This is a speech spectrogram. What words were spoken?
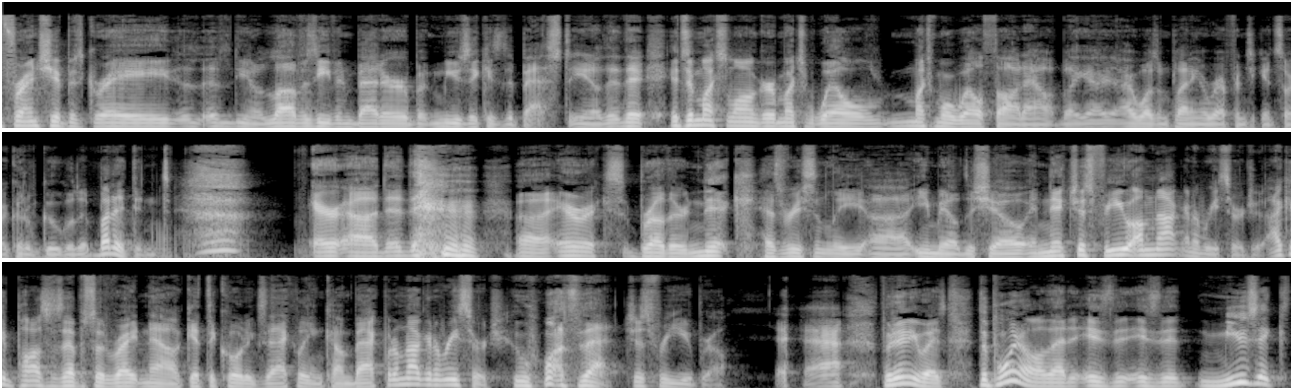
friendship is great you know love is even better but music is the best you know they're, they're, it's a much longer much well much more well thought out like I, I, wasn't planning a reference again so i could have googled it but it didn't er, uh, uh, Eric's brother Nick has recently uh, emailed the show, and Nick, just for you, I'm not going to research it. I could pause this episode right now, get the quote exactly, and come back, but I'm not going to research. Who wants that? Just for you, bro. but anyways, the point of all that is is that music,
